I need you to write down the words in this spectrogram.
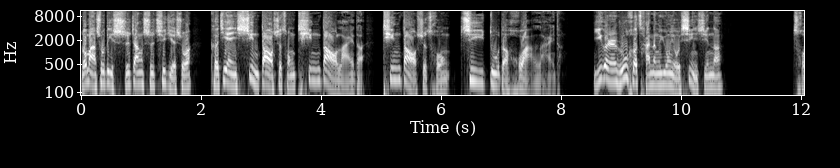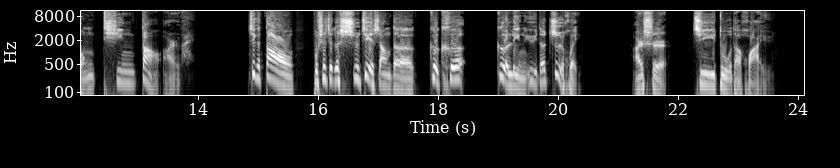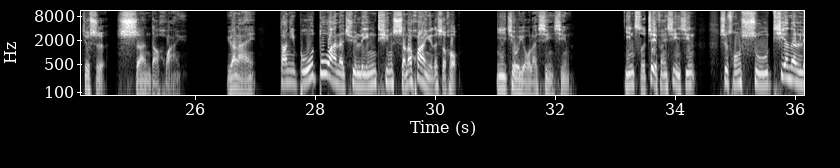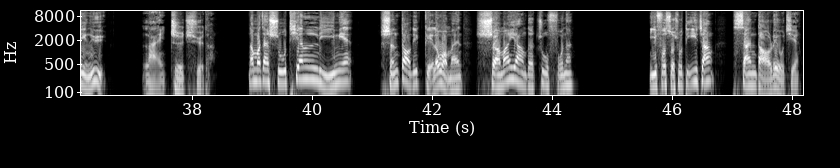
罗马书第十章十七节说：“可见信道是从听道来的，听道是从基督的话来的。”一个人如何才能拥有信心呢？从听道而来。这个道不是这个世界上的。各科、各领域的智慧，而是基督的话语，就是神的话语。原来，当你不断的去聆听神的话语的时候，你就有了信心。因此，这份信心是从属天的领域来支取的。那么，在属天里面，神到底给了我们什么样的祝福呢？以弗所书第一章。三到六节，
